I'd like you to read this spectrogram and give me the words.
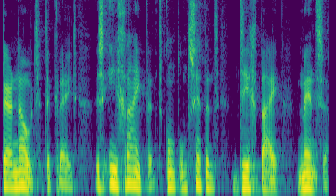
Per nooddecreet. Dus ingrijpend. Komt ontzettend dicht bij mensen.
